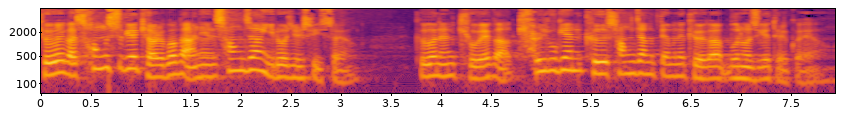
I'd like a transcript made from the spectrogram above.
교회가 성숙의 결과가 아닌 성장이 이루어질 수 있어요. 그거는 교회가 결국엔 그 성장 때문에 교회가 무너지게 될 거예요.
